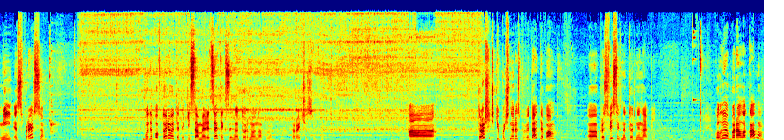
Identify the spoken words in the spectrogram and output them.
Мій еспресо буде повторювати такий самий рецепт, як сигнатурного напою. До речі, судді. А, трошечки почну розповідати вам е, про свій сигнатурний напій. Коли я обирала каву,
